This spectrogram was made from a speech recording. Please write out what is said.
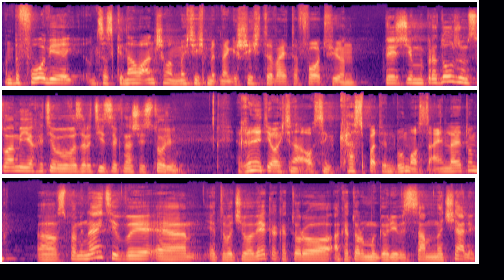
Und bevor wir uns das genauer anschauen, möchte ich mit einer Geschichte weiter fortführen. Прежде чем мы продолжим с вами, я хотел бы возвратиться к нашей истории. Erinnert ihr euch dann aus den Kaspertenboom aus der Einleitung? Э, Вспоминаете вы э, этого человека, которого, о котором мы говорили в самом начале?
